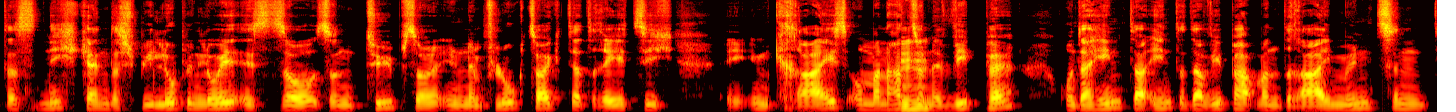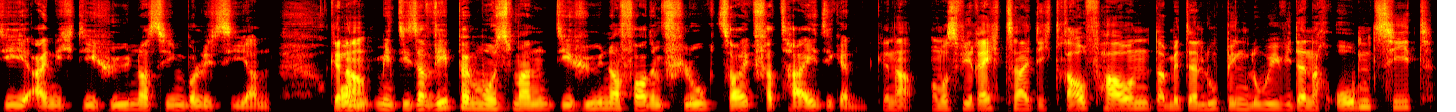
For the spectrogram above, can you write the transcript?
das nicht kennen, das Spiel Looping Louis ist so, so ein Typ so in einem Flugzeug, der dreht sich im Kreis und man hat so Mhm. eine Wippe und dahinter, hinter der Wippe hat man drei Münzen, die eigentlich die Hühner symbolisieren. Genau. Und mit dieser Wippe muss man die Hühner vor dem Flugzeug verteidigen. Genau. Man muss wie rechtzeitig draufhauen, damit der Looping Louis wieder nach oben zieht.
